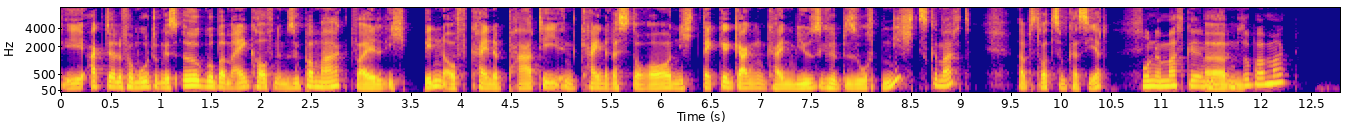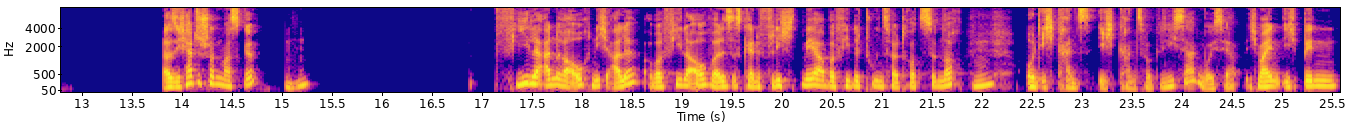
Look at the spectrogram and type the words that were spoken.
Die aktuelle Vermutung ist irgendwo beim Einkaufen im Supermarkt, weil ich bin auf keine Party, in kein Restaurant, nicht weggegangen, kein Musical besucht, nichts gemacht. Hab's trotzdem kassiert. Ohne Maske im, Ähm. im Supermarkt? Also ich hatte schon Maske. Mhm. Viele andere auch, nicht alle, aber viele auch, weil es ist keine Pflicht mehr, aber viele tun es halt trotzdem noch. Hm? Und ich kann's, ich kann's wirklich nicht sagen, wo ich es her habe. Ich meine, ich bin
